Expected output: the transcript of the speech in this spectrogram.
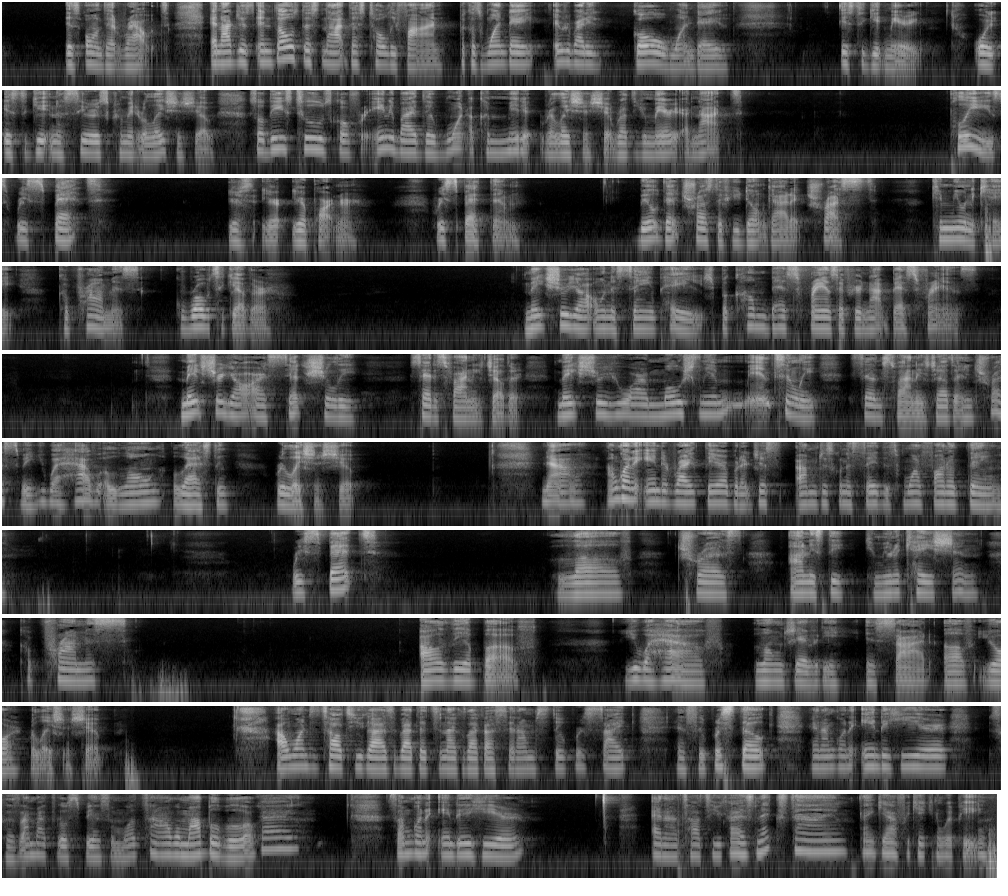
is on that route. And I just, and those that's not, that's totally fine because one day, everybody goal one day is to get married or is to get in a serious committed relationship. So these tools go for anybody that want a committed relationship, whether you're married or not. Please respect your your your partner. Respect them. Build that trust if you don't got it. Trust. Communicate. Could promise. Grow together. Make sure y'all on the same page. Become best friends if you're not best friends. Make sure y'all are sexually satisfying each other. Make sure you are emotionally and mentally satisfying each other. And trust me, you will have a long lasting relationship. Now, I'm going to end it right there, but I just I'm just going to say this one final thing. Respect love, trust, honesty, communication, promise, all of the above, you will have longevity inside of your relationship. I wanted to talk to you guys about that tonight because, like I said, I'm super psyched and super stoked. And I'm going to end it here because I'm about to go spend some more time with my boo boo, okay? So I'm going to end it here. And I'll talk to you guys next time. Thank y'all for kicking with P.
